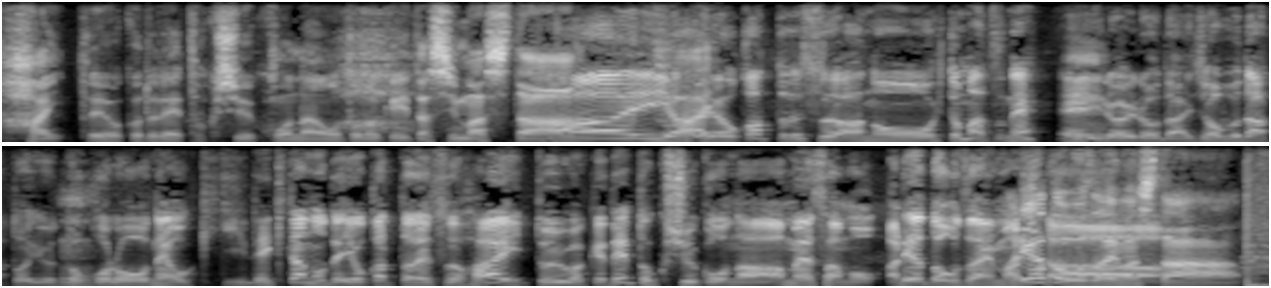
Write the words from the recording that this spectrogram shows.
はい。ということで、特集コーナーをお届けいたしました。はい。いや、はいよかったです。あの、ひとまずね、えーうんいろいろ大丈夫だというところをね、お聞きできたのでよかったです。はい。というわけで、特集コーナー、天谷さんもありがとうございました。ありがとうございました。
